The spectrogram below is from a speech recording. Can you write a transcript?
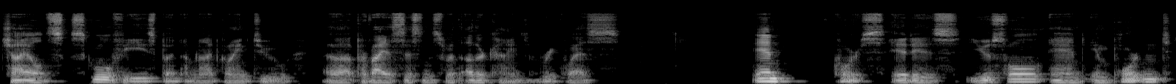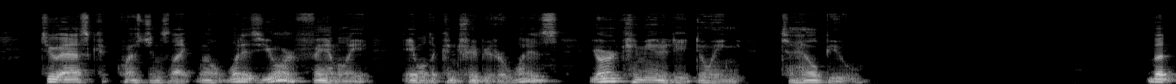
child's school fees, but I'm not going to uh, provide assistance with other kinds of requests. And of course, it is useful and important to ask questions like, well, what is your family able to contribute or what is your community doing to help you? But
